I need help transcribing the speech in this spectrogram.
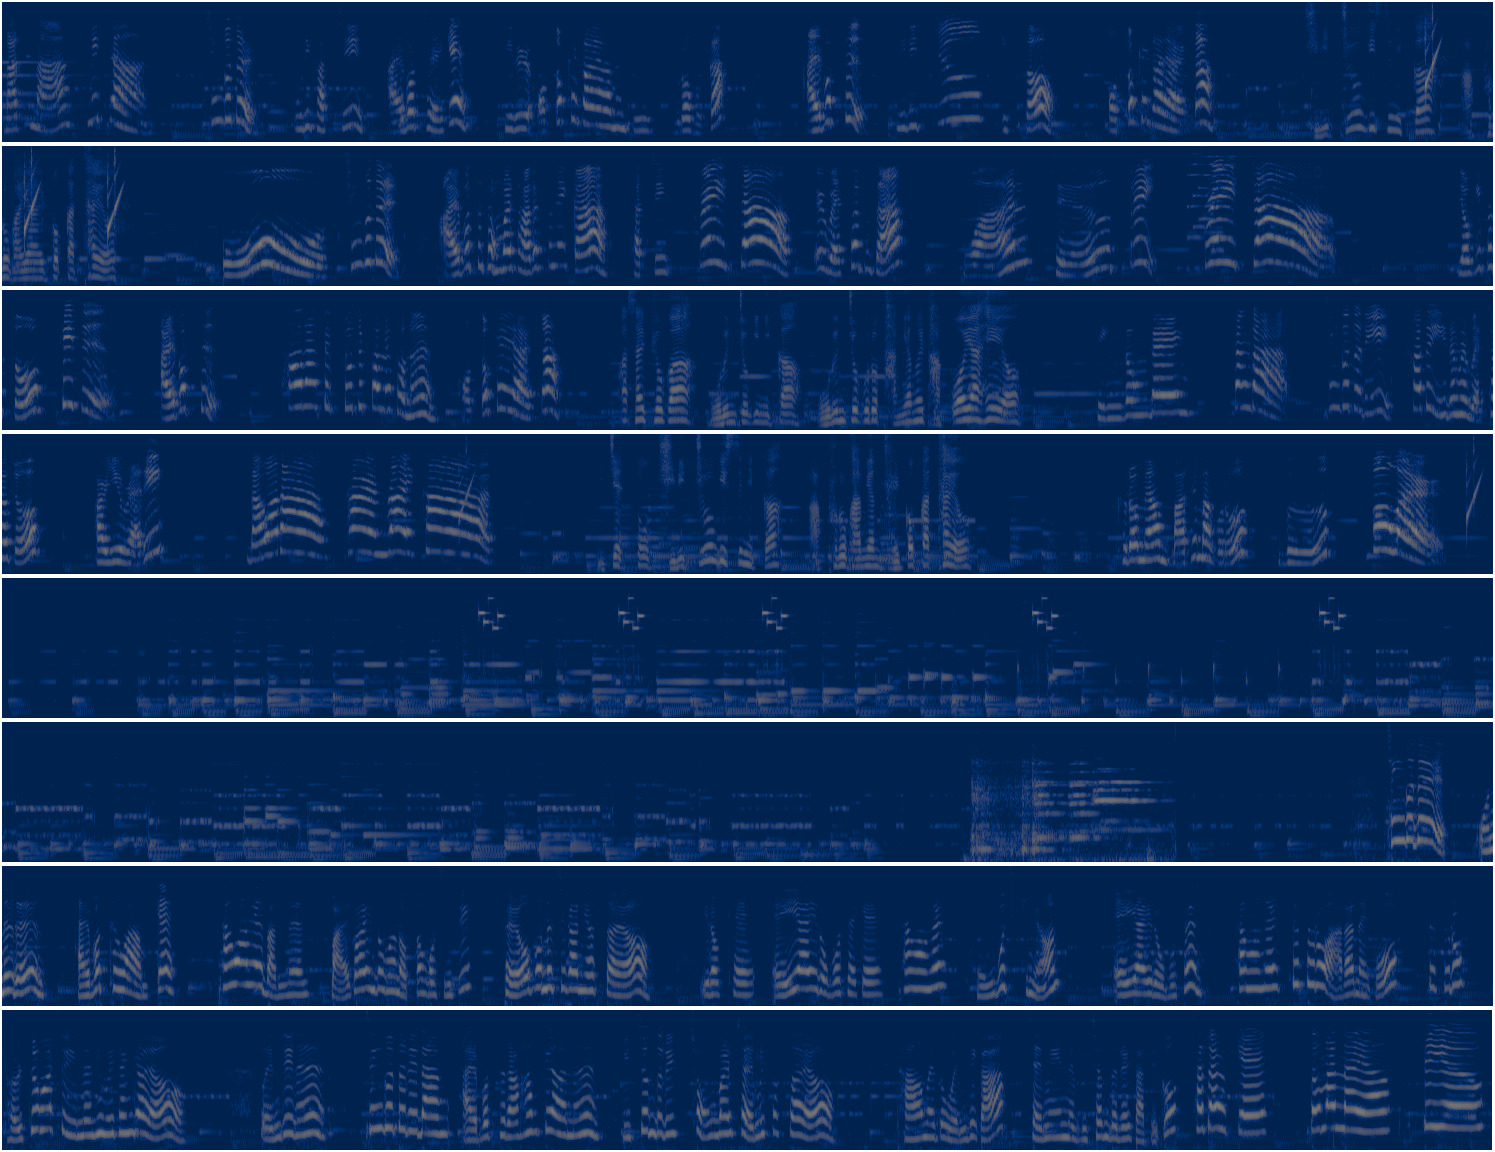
마지막 미션. 친구들, 우리 같이 알버트에게 길을 어떻게 가야 하는지 물어볼까? 알버트, 길이 쭉 있어. 어떻게 가야 할까? 길이 쭉 있으니까 앞으로 가야 할 것 같아요. 오, 친구들, 알버트 정말 잘했으니까 같이 Great job!을 외쳐주자. One, two, three. Great job! 여기서 또 퀴즈. 알버트, 파란색 표지판에서는 어떻게 해야 할까? 화살표가 오른쪽이니까 오른쪽으로 방향을 바꿔야 해요. 딩동댕. 정답. 친구들이 카드 이름을 외쳐줘. Are you ready? 나와라. 이제 또 길이 쭉 있으니까 앞으로 가면 될 것 같아요. 그러면 마지막으로 move forward. 친구들, 오늘은 알버트와 함께 상황에 맞는 말과 행동은 어떤 것인지 배워보는 시간이었어요. 이렇게 AI 로봇에게 상황을 공부시키면 AI 로봇은 상황을 스스로 알아내고 스스로 결정할 수 있는 힘이 생겨요. 웬디는 친구들이랑 알버트랑 함께하는 미션들이 정말 재밌었어요. 다음에도 웬디가 재미있는 미션들을 가지고 찾아올게. 또 만나요. See you!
